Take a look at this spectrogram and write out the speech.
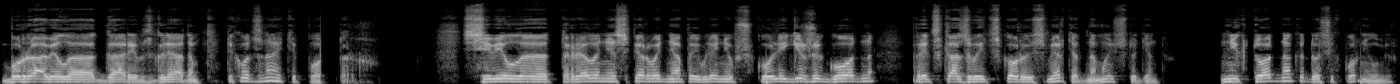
буравила Гарри взглядом. — Так вот, знаете, Поттер, Сивилла Треллани с первого дня появления в школе ежегодно предсказывает скорую смерть одному из студентов. Никто, однако, до сих пор не умер.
